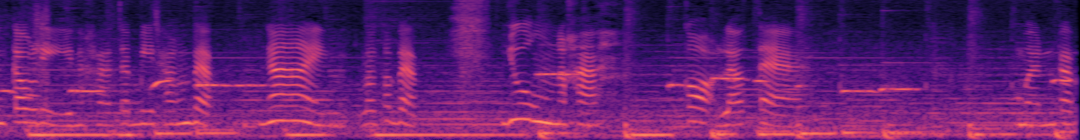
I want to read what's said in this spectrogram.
านเกาหลีนะคะ จะมีทั้งแบบง่ายแล้วก็แบบยุ่งนะคะ ก็แล้วแต่ เหมือนกับ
